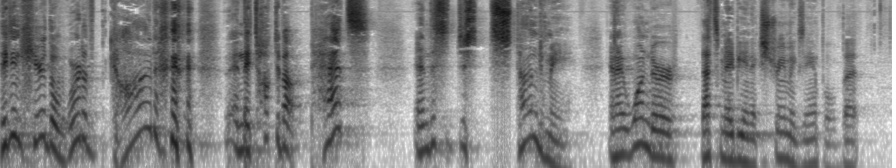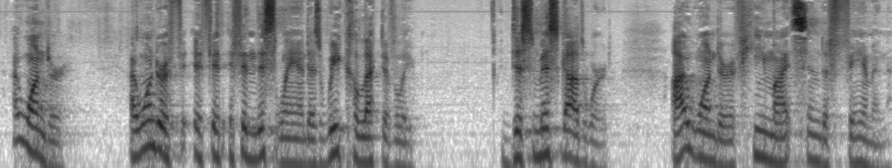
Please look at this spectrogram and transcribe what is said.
They didn't hear the word of God, and they talked about pets, and this just stunned me. And I wonder, that's maybe an extreme example, but I wonder, I wonder if, if, if in this land, as we collectively dismiss God's word, I wonder if He might send a famine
